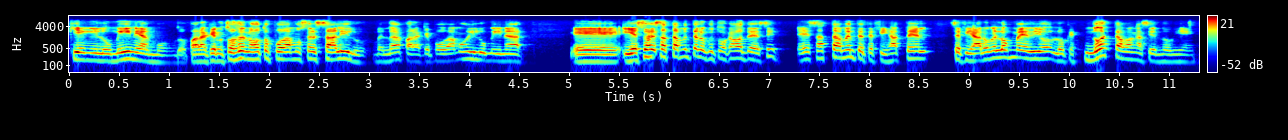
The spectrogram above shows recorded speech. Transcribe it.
quien ilumine al mundo, para que nosotros, nosotros podamos ser sal y luz, ¿verdad? Para que podamos iluminar. Eh, y eso es exactamente lo que tú acabas de decir. Exactamente, te fijaste, se fijaron en los medios lo que no estaban haciendo bien.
